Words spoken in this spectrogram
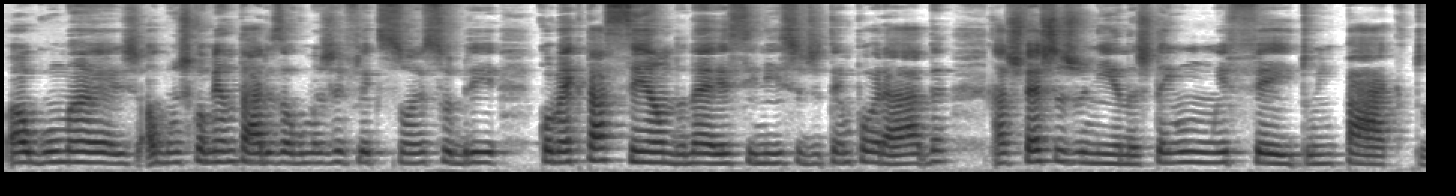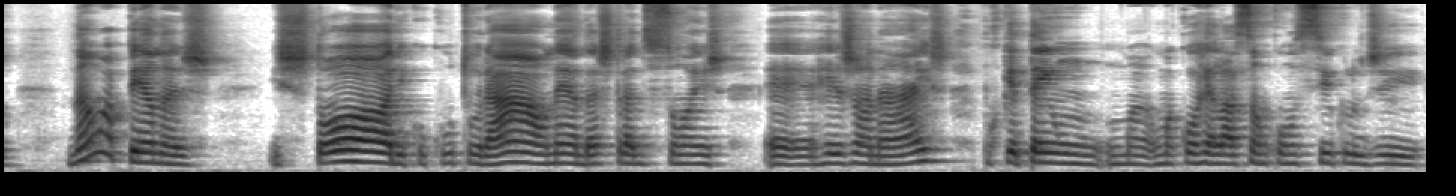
algumas, alguns comentários, algumas reflexões sobre como é que está sendo né, esse início de temporada. As festas juninas têm um efeito, um impacto não apenas histórico, cultural, né, das tradições é, regionais, porque tem um, uma, uma correlação com o ciclo de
